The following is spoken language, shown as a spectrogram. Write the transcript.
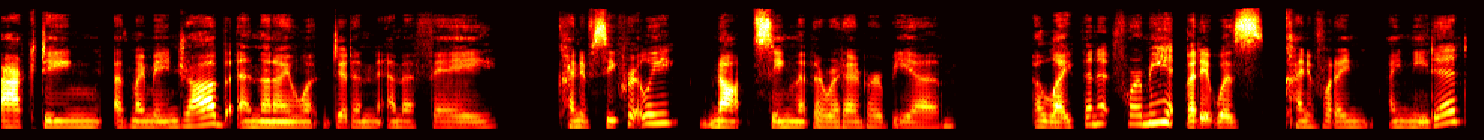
acting as my main job, and then I went, did an MFA kind of secretly, not seeing that there would ever be a, a life in it for me, but it was kind of what I, I needed.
